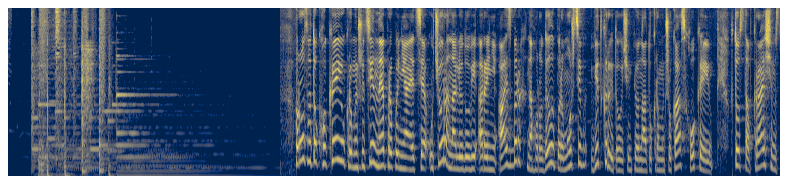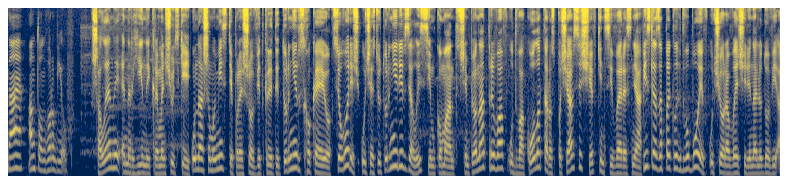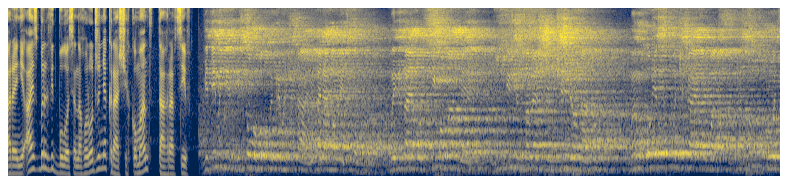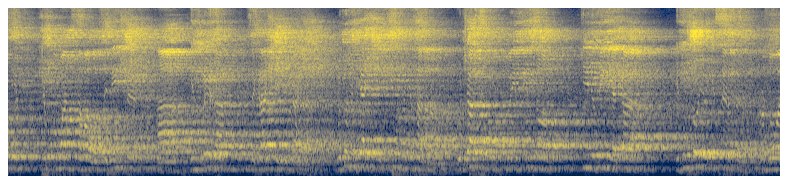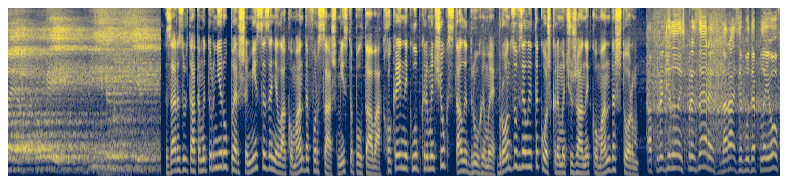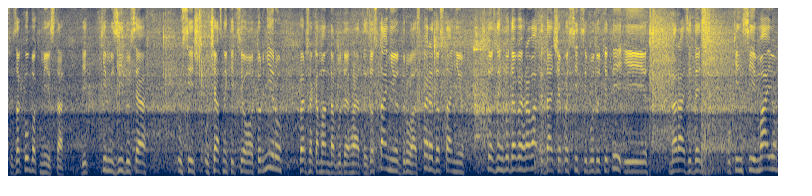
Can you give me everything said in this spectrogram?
Розвиток хокею Кременчуці не припиняється. Учора на льодовій арені Айсберг нагородили переможців відкритого чемпіонату Кременчука з хокею. Хто став кращим, знає Антон Воробйов. Шалений енергійний Кременчуцький у нашому місті пройшов відкритий турнір з хокею. Цьогоріч участь у турнірі взяли сім команд. Чемпіонат тривав у два кола та розпочався ще в кінці вересня. Після запеклих двобоїв учора ввечері на льодовій арені Айсберг відбулося нагородження кращих команд та гравців. Від імені міського За результатами турніру перше місце зайняла команда Форсаж місто Полтава. Хокейний клуб Кременчук стали другими. Бронзу взяли також кременчужани. Команда Шторм. Оприділились призери. Наразі буде плей-офф за Кубок міста, в яким зійдуться усі учасники цього турніру. Перша команда буде грати з останньою, друга з передостанньою. Хто з них буде вигравати, далі по сітці будуть іти. І наразі десь у кінці маю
